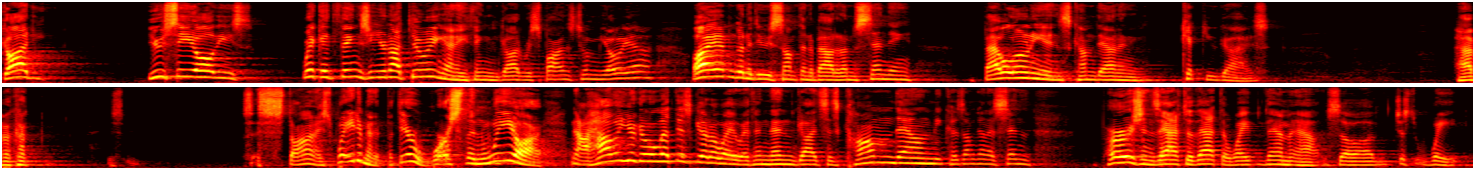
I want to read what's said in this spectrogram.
God, you see all these wicked things and you're not doing anything. God responds to him, Yo, yeah, I am going to do something about it. I'm sending Babylonians come down and kick you guys. Habakkuk is astonished. Wait a minute, but they're worse than we are. Now, how are you going to let this get away with? And then God says, Calm down because I'm going to send Persians after that to wipe them out. So uh, just wait.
